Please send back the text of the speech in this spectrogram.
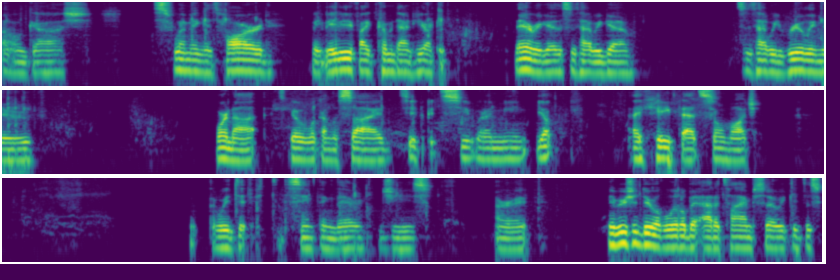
Oh gosh. Swimming is hard. Wait, maybe if I come down here I could... There we go, this is how we go. This is how we really move. Or not. Let's go look on the side. See if you could see what I mean. Yep. I hate that so much. We did, did the same thing there. Jeez. Alright. Maybe we should do a little bit at a time so we could just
